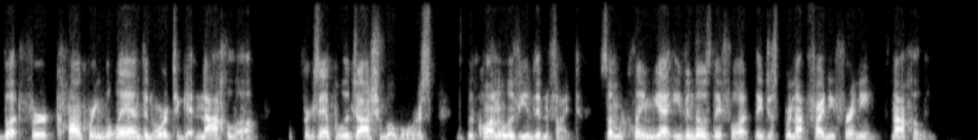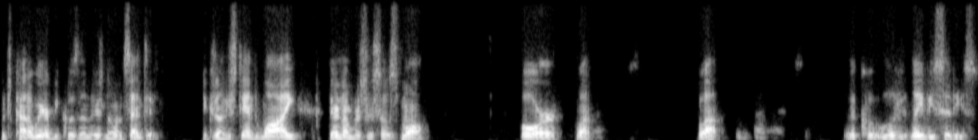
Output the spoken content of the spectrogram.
But for conquering the land in order to get Nachala, for example, the Joshua Wars, the Kohanim Levim didn't fight. Some claim, yeah, even those they fought, they just were not fighting for any Nachalim, which is kind of weird because then there's no incentive. You can understand why their numbers are so small. Or what? What? The Ku- Le- cities.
